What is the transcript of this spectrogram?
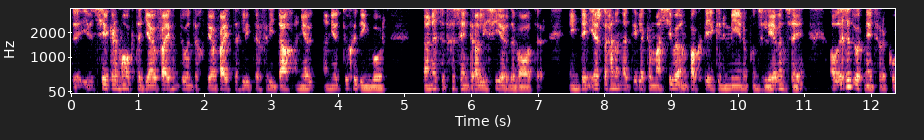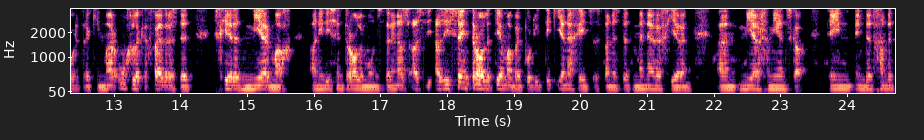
jy seker maak dat jou 25 of jou 50 liter vir die dag aan jou aan jou toegedien word, dan is dit gesentraliseerde water. En ten eerste gaan dit natuurlik 'n massiewe impak op die ekonomie en op ons lewens hê. Al is dit ook net vir 'n kort rukkie, maar ongelukkig verder is dit gee dit meer mag aan hierdie sentrale monster. En as as as die sentrale tema by politiek enigiets is, dan is dit minder regering, um meer gemeenskap en en dit gaan dit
